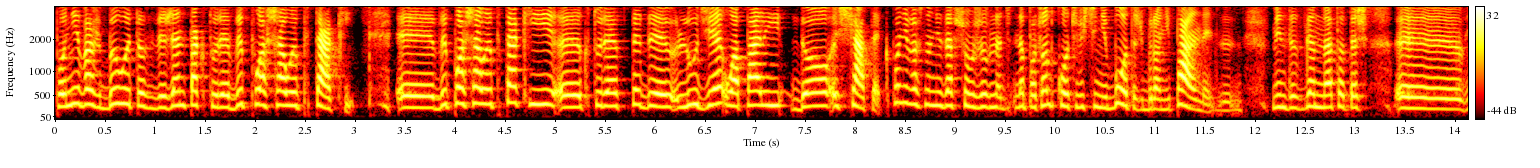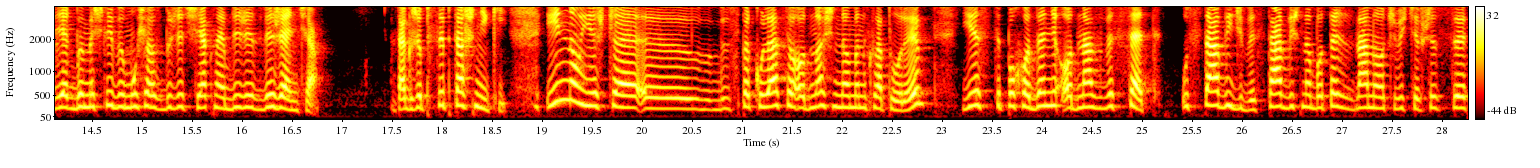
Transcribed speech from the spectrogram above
ponieważ były to zwierzęta, które wypłaszały ptaki. Y, wypłaszały ptaki, y, które wtedy ludzie łapali do siatek, ponieważ no nie zawsze używ... na początku oczywiście nie było też broni palnej, więc ze względu na to też jakby myśliwy musiał zbliżyć się jak najbliżej zwierzęcia. Także psy ptaszniki. Inną jeszcze y, spekulacją odnośnie nomenklatury jest pochodzenie od nazwy set ustawić, wystawić, no bo też znamy oczywiście wszyscy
